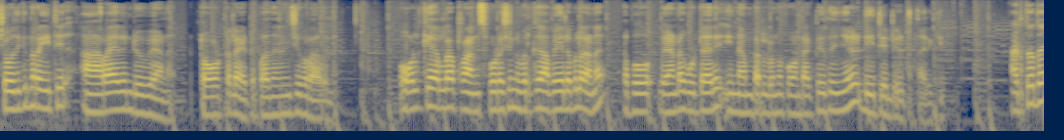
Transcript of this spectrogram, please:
ചോദിക്കുന്ന റേറ്റ് ആറായിരം രൂപയാണ് ടോട്ടലായിട്ട് പതിനഞ്ച് പ്രാവിന്. ഓൾ കേരള ട്രാൻസ്പോർട്ടേഷൻ ഇവർക്ക് അവൈലബിൾ ആണ്. അപ്പോൾ വേണ്ട കൂട്ടുകാർ ഈ നമ്പറിൽ ഒന്ന് കോൺടാക്ട് ചെയ്ത് കഴിഞ്ഞാൽ ഡീറ്റെയിൽ കിട്ടുന്നതായിരിക്കും. അടുത്തത്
